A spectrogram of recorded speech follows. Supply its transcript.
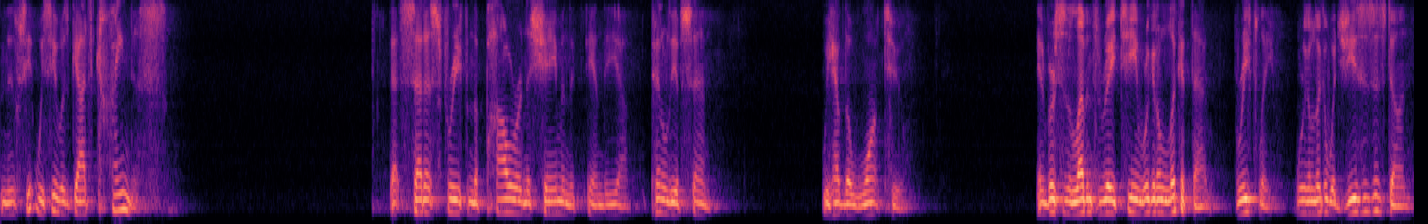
and we see it was God's kindness that set us free from the power and the shame and the, and the uh, penalty of sin. We have the want to in verses 11 through 18, we're going to look at that briefly. We're going to look at what Jesus has done,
